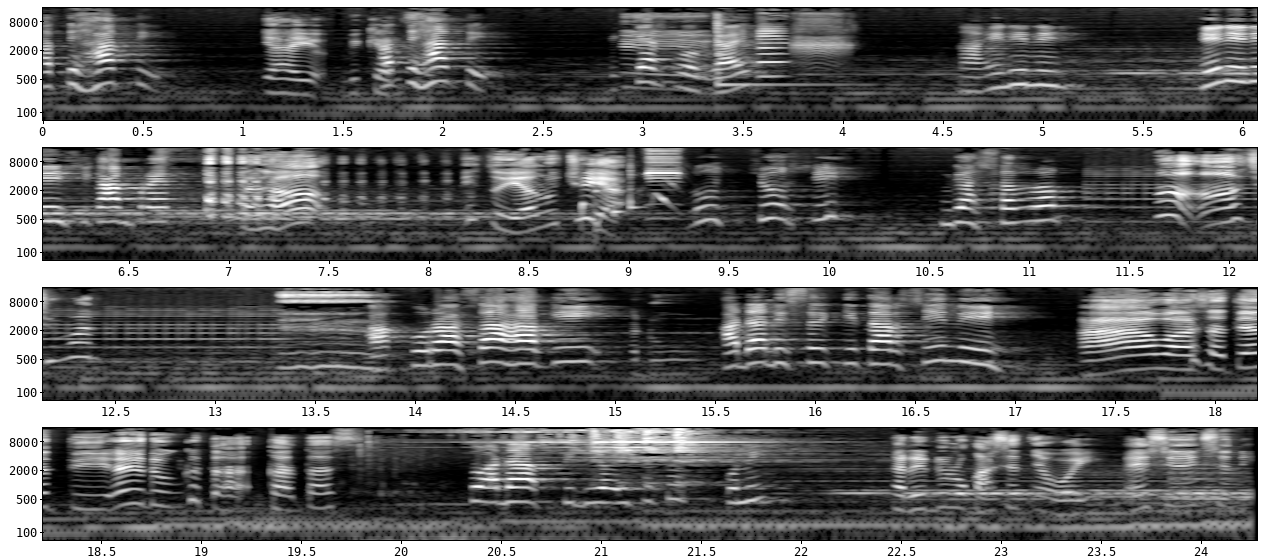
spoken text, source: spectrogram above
hati-hati. Ya ayo careful. Hati-hati. Be careful, guys. Nah, ini nih. Ini nih si kampret. Padahal itu ya lucu ya. Lucu sih. Nggak serem. Heeh, cuman Aku rasa Hagi aduh. ada di sekitar sini. Awas hati-hati. Ayo dong ke, ta- ke atas. Tuh ada video itu tuh, kuning. Cari dulu kasetnya, woi. Eh sini sini.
